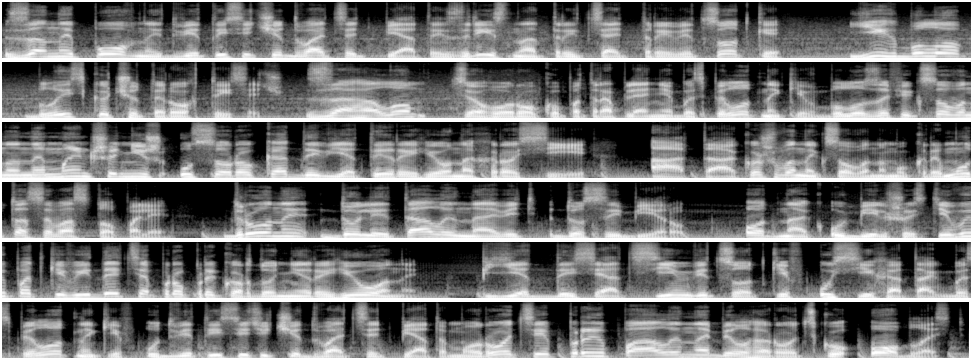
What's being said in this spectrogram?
за неповний 2025 зріс на 33%, їх було близько 4 тисяч. Загалом цього року потрапляння безпілотників було зафіксовано не менше ніж у 49 регіонах Росії, а також в анексованому Криму та Севастополі. Дрони долітали навіть до Сибіру. Однак у більшості випадків йдеться про прикордонні регіони. 57% усіх атак безпілотників у 2025 році припали на Білгородську область.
